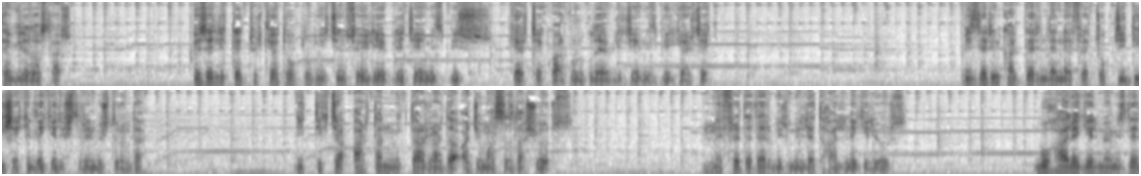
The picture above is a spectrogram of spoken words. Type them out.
Sevgili dostlar, özellikle Türkiye toplumu için söyleyebileceğimiz bir gerçek var, vurgulayabileceğimiz bir gerçek. Bizlerin kalplerinde nefret çok ciddi şekilde geliştirilmiş durumda. Gittikçe artan miktarlarda acımasızlaşıyoruz. Nefret eder bir millet haline geliyoruz. Bu hale gelmemizde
